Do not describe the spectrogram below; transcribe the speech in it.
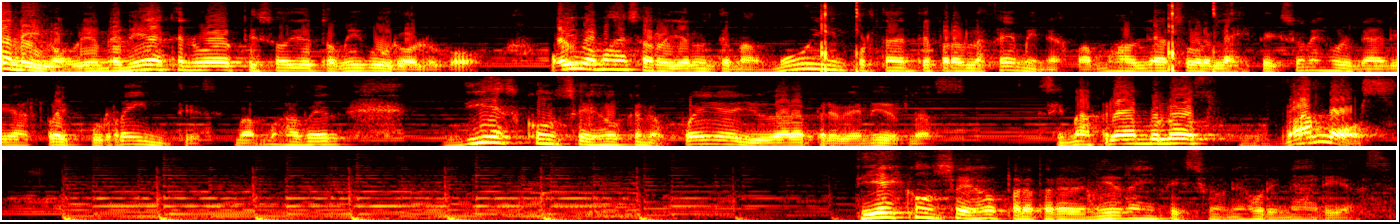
Hola amigos, bienvenidos a este nuevo episodio de Tu Amigo Urólogo. Hoy vamos a desarrollar un tema muy importante para las féminas. Vamos a hablar sobre las infecciones urinarias recurrentes. Vamos a ver 10 consejos que nos pueden ayudar a prevenirlas. Sin más preámbulos, ¡vamos! 10 consejos para prevenir las infecciones urinarias.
